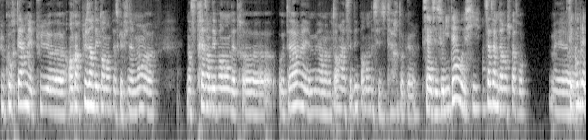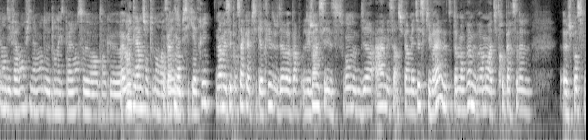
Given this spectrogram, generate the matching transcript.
plus court terme et plus euh, encore plus indépendante parce que finalement, euh, non, c'est très indépendant d'être euh, auteur et mais en même temps assez dépendant des éditeurs. Donc euh, C'est assez solitaire aussi. ça, ça me dérange pas trop. Euh, C'est complètement différent finalement de ton expérience euh, en tant que Ah oui, interne, surtout dans un service de psychiatrie. Non, mais c'est pour ça que la psychiatrie, je veux dire, les gens essaient souvent de me dire ah mais c'est un super métier, ce qui est vrai, c'est totalement vrai, mais vraiment à titre personnel, euh, je pense que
